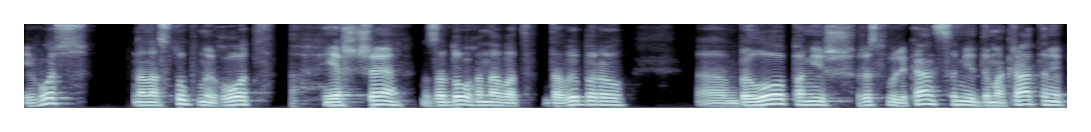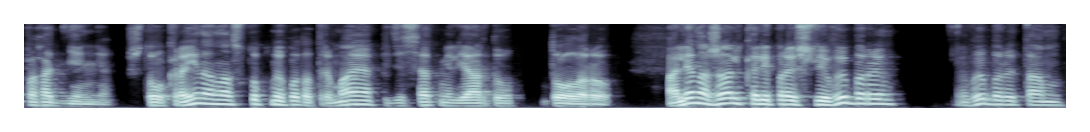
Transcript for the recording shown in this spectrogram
І вось на наступны год яшчэ задоўга нават да выбараў было паміж рэспубліканцамі дэмакратамі пагаднення што Украіна наступны год атрымае 50 мільярдаў долараў. Але на жаль калі прайшлі выбары выбары там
